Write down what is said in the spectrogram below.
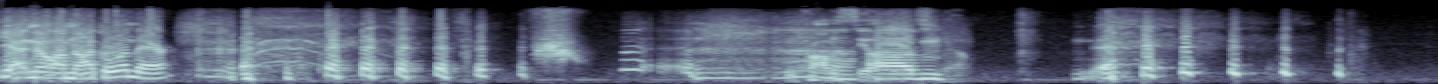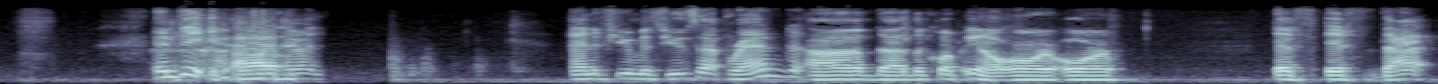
yeah, no, I'm not going there. promise the audience. Um, Indeed, and, Um, and, and if you misuse that brand, uh, the the corp, you know, or or if if that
